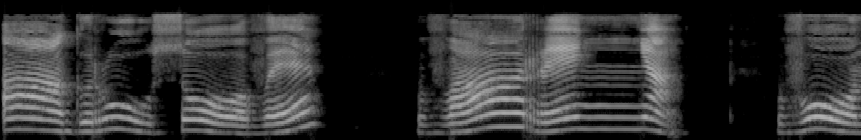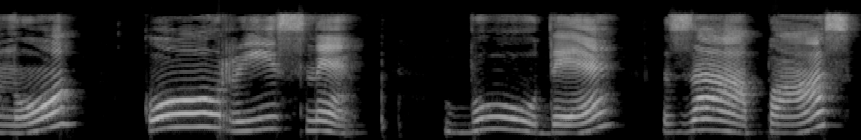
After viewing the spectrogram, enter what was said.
агрусове варення. Воно корисне буде запас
